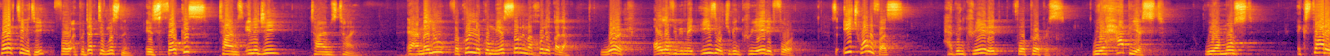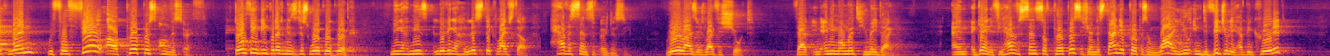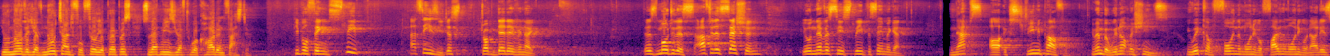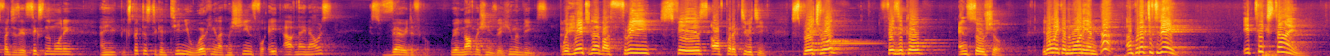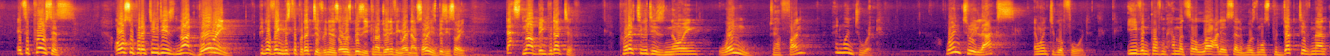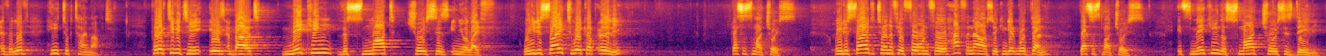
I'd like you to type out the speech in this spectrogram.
Productivity for a productive Muslim is focus times energy times time. اعملوا فكلكم يسر ما خلق له. Work, all of you be made easy what you've been created for. So each one of us have been created for a purpose. We are happiest, we are most ecstatic when we fulfill our purpose on this earth. Don't think being productive means just work, work, work. Meaning it means living a holistic lifestyle. Have a sense of urgency. Realize your life is short, that in any moment you may die. And again, if you have a sense of purpose, if you understand your purpose and why you individually have been created, you'll know that you have no time to fulfill your purpose, so that means you have to work harder and faster. People think sleep, that's easy, just drop dead every night. There's more to this. After this session, you'll never see sleep the same again. Naps are extremely powerful. Remember, we're not machines. We wake up 4 in the morning or 5 in the morning or nowadays Fajr is 6 in the morning and you expect us to continue working like machines for 8 out 9 hours? It's very difficult. We are not machines, we're human beings. We're here to learn about three spheres of productivity. Spiritual, physical, and social. You don't wake up in the morning and, ah, I'm productive today. It takes time. It's a process. Also, productivity is not boring. People think Mr. Productive, you know, is always busy, cannot do anything right now. Sorry, he's busy, sorry. That's not being productive. Productivity is knowing when to have fun and when to work, when to relax and when to go forward. Even Prophet Muhammad وسلم, who was the most productive man ever lived, he took time out. Productivity is about making the smart choices in your life. When you decide to wake up early, that's a smart choice. When you decide to turn off your phone for half an hour so you can get work done, that's a smart choice. It's making those smart choices daily.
